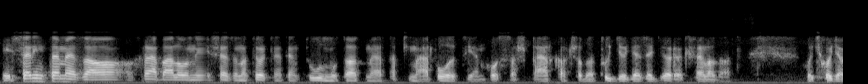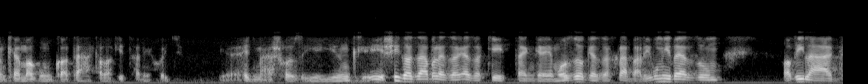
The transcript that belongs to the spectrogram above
És szerintem ez a Hrábálon és ezen a történeten túlmutat, mert aki már volt ilyen hosszas párkapcsolatban, tudja, hogy ez egy örök feladat, hogy hogyan kell magunkat átalakítani, hogy egymáshoz éljünk. És igazából ez a, ez a két tengely mozog, ez a Hrabáli univerzum, a világ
